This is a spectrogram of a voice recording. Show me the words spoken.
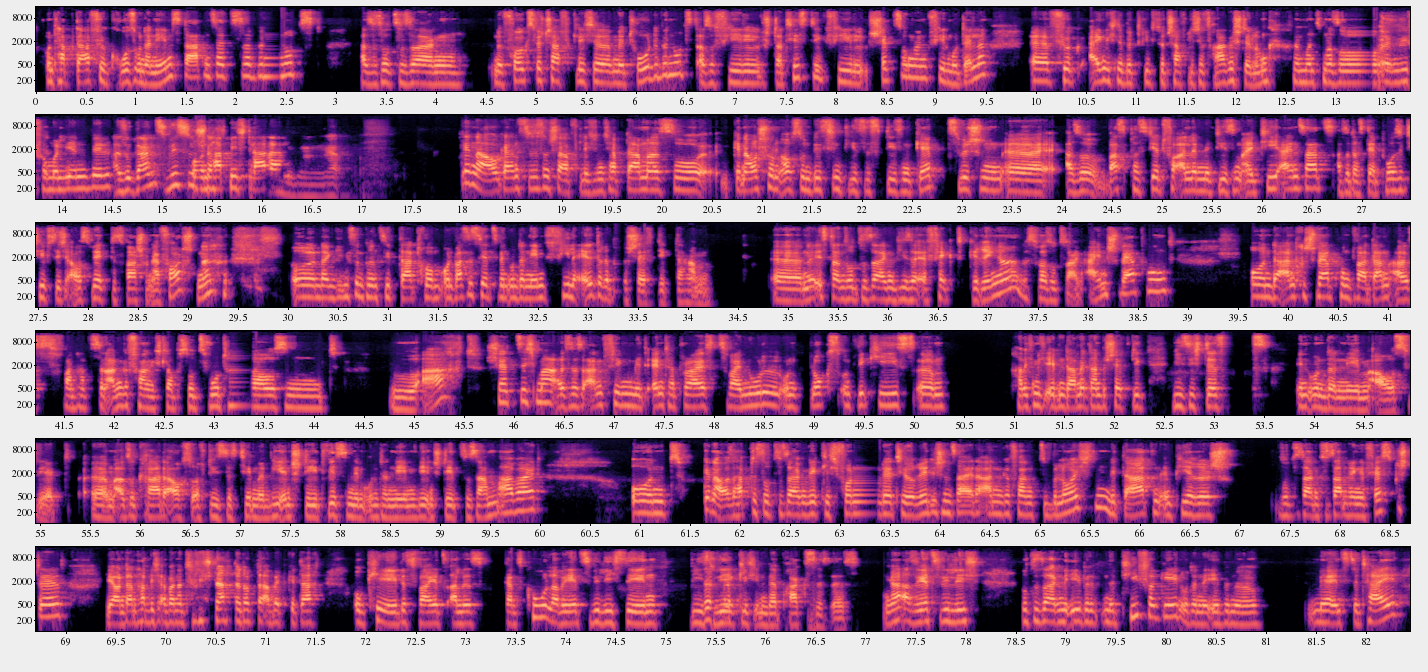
und habe dafür große Unternehmensdatensätze benutzt, also sozusagen eine volkswirtschaftliche Methode benutzt, also viel Statistik, viel Schätzungen, viel Modelle äh, für eigentlich eine betriebswirtschaftliche Fragestellung, wenn man es mal so irgendwie formulieren will. Also ganz wissenschaftlich. Und habe mich da ja. Genau, ganz wissenschaftlich. Und ich habe damals so genau schon auch so ein bisschen dieses, diesen Gap zwischen, äh, also was passiert vor allem mit diesem IT-Einsatz, also dass der positiv sich auswirkt, das war schon erforscht. Ne? Und dann ging es im Prinzip darum, und was ist jetzt, wenn Unternehmen viele ältere Beschäftigte haben? Äh, ne, ist dann sozusagen dieser Effekt geringer. Das war sozusagen ein Schwerpunkt. Und der andere Schwerpunkt war dann, als, wann hat es denn angefangen? Ich glaube so 2008, schätze ich mal, als es anfing mit Enterprise 2.0 und Blogs und Wikis, ähm, habe ich mich eben damit dann beschäftigt, wie sich das in Unternehmen auswirkt. Ähm, also gerade auch so auf dieses Thema, wie entsteht Wissen im Unternehmen, wie entsteht Zusammenarbeit. Und genau, also habe das sozusagen wirklich von der theoretischen Seite angefangen zu beleuchten, mit Daten empirisch sozusagen Zusammenhänge festgestellt. Ja, und dann habe ich aber natürlich nach der Doktorarbeit gedacht, okay, das war jetzt alles ganz cool, aber jetzt will ich sehen, wie es wirklich in der Praxis ist. Ja, also jetzt will ich sozusagen eine Ebene tiefer gehen oder eine Ebene mehr ins Detail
